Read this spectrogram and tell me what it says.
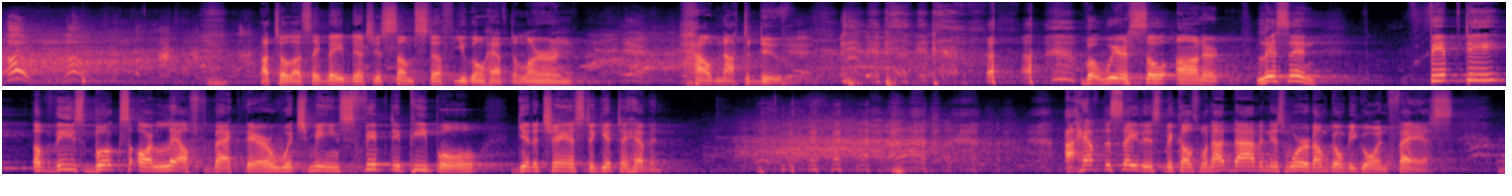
Oh, Lord. I told her, I say, babe, there's just some stuff you're going to have to learn how not to do. but we're so honored. Listen, 50 of these books are left back there, which means 50 people get a chance to get to heaven. I have to say this because when I dive in this word, I'm going to be going fast.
